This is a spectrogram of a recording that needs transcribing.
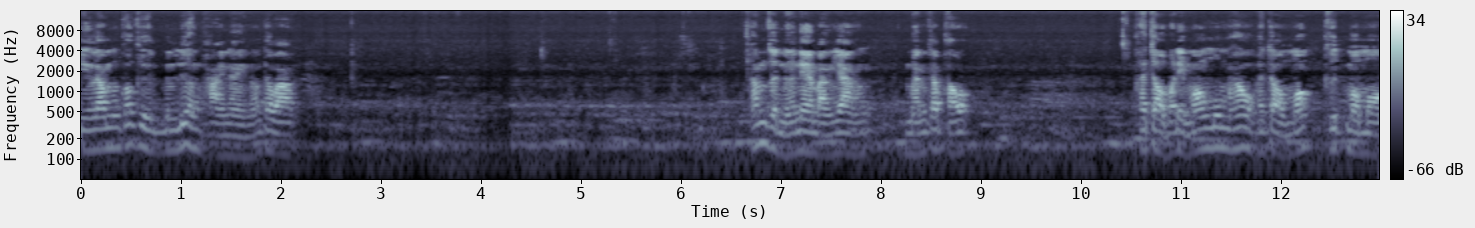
ริงๆแล้วมันก็คือเป็นเรื่องภายในเนาะแต่ว่าทำเสนอแนวบางอย่างเหมือนกับเขาเขาเจ้าไม่ได้มองมุมเฮ้าเขาเจ้ามองคืดมอมอ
